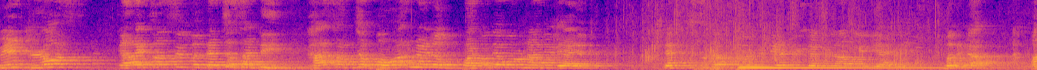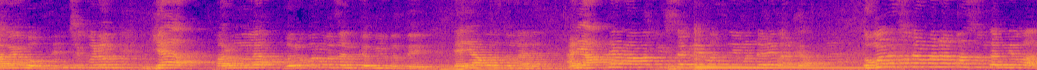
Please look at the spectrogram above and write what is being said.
वेट लॉस करायचं असेल तर त्याच्यासाठी खास आमच्या पवार मॅडम पाटोद्यावरून आलेले आहेत. त्याची सुद्धा प्रतिक्रियाची गणना आहे? बरं का? आले हो त्यांच्याकडून घ्या फॉर्म्युला बरोबर वजन कमी होते त्याही आवर्जून आल्या आणि आपल्या गावातली सगळी वजनी मंडळी बरं का तुम्हाला सुद्धा मनापासून धन्यवाद.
